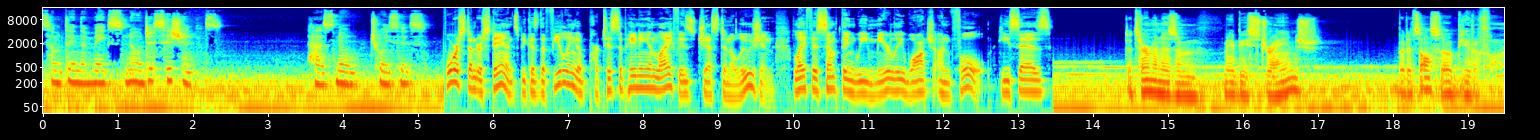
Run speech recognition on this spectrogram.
Something that makes no decisions, has no choices. Forest understands because the feeling of participating in life is just an illusion. Life is something we merely watch unfold. He says, Determinism may be strange, but it's also beautiful.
